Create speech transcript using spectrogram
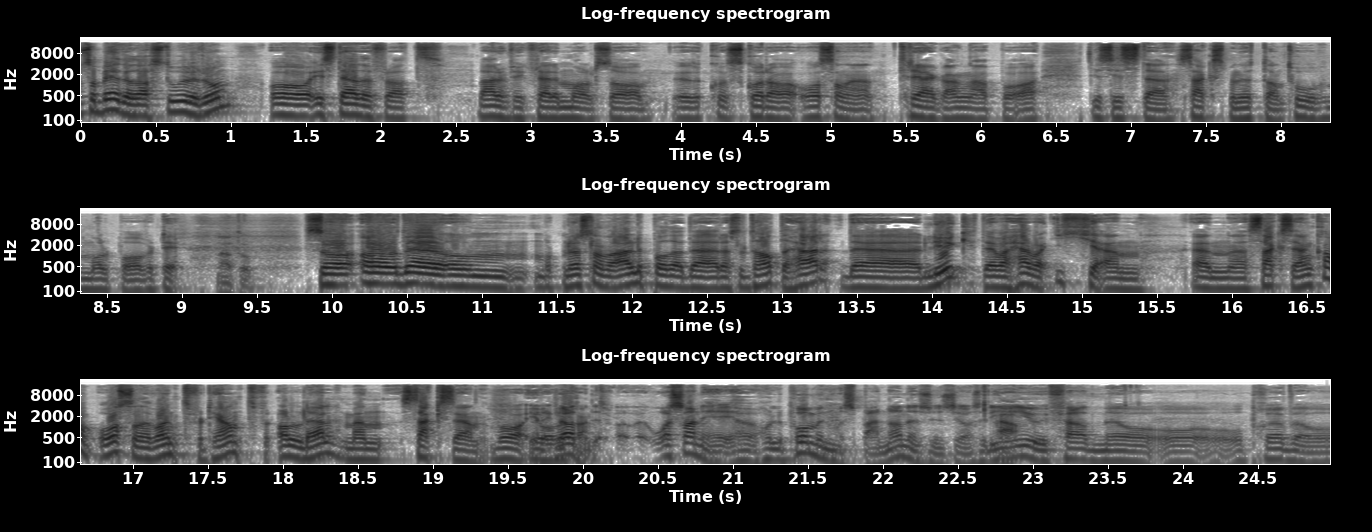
så ble det da store rom, og i stedet for at Bærum fikk flere mål, så uh, skåra Åsane tre ganger på de siste seks minuttene. To mål på overtid. Så og det, og Morten Østland var ærlig på det, det resultatet her, det lyver. Det var, her var ikke en, en 6-1-kamp. Åsane vant fortjent, for all del, men 6-1 var i er overkant. Åsane holder på med noe spennende, syns jeg. Altså, de Ja. er jo i ferd med å, å, å prøve å,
